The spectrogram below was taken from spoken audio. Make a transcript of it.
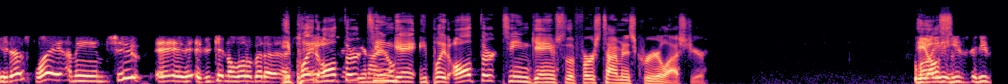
he does play. I mean, shoot, if you're getting a little bit of he played all 13 NIL games. He played all 13 games for the first time in his career last year. He Well, also he's, he's,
